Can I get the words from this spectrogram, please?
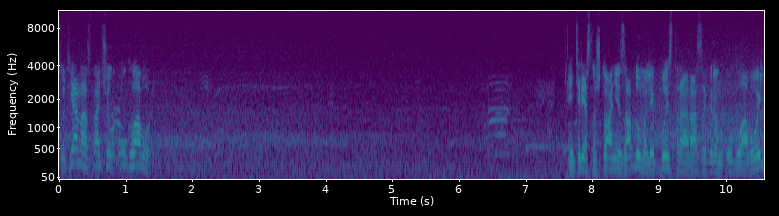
Судья назначил угловой. Интересно, что они задумали. Быстро разыгран угловой.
